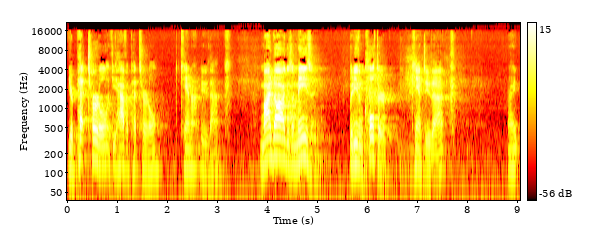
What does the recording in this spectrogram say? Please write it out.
Your pet turtle, if you have a pet turtle, Cannot do that. My dog is amazing, but even Coulter can't do that. Right?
